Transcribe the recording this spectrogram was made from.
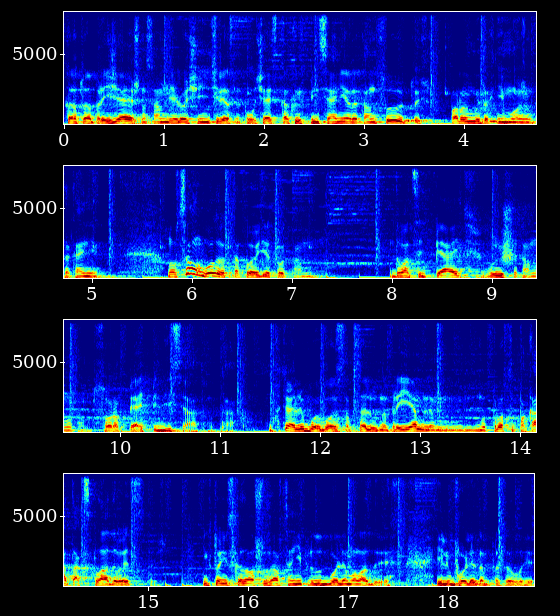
когда туда приезжаешь, на самом деле очень интересно получается, как их пенсионеры танцуют, то есть порой мы так не можем, как они. Но в целом возраст такой где-то вот там 25, выше, там, ну, там, 45-50, вот так. Хотя любой возраст абсолютно приемлем, вот просто пока так складывается. То есть никто не сказал, что завтра они придут более молодые или более там пожилые.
